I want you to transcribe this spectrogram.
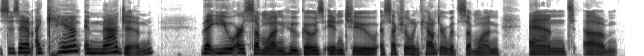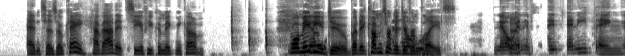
Suzanne, I can't imagine that you are someone who goes into a sexual encounter with someone and um and says, "Okay, have at it. See if you can make me come." Well, maybe no, you do, but it comes from a different place. No, and if if anything,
